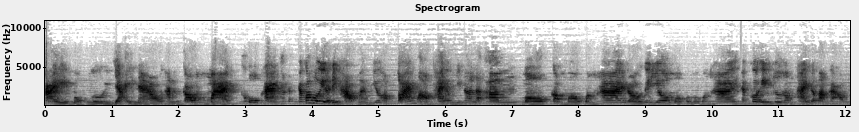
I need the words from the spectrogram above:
thầy một người dạy nào thành công mà khô khan hết nó có bao giờ đi học mà em vô học toán mà ông thầy ông chỉ nói là um, một cộng một bằng hai rồi ghi vô một cộng một bằng hai em có yêu thương ông thầy đó bằng cả ông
